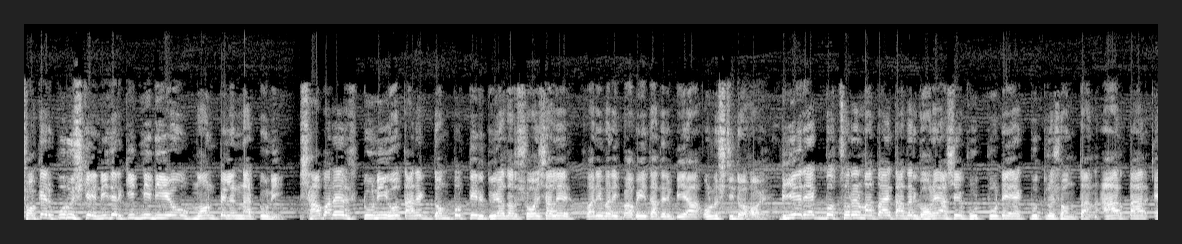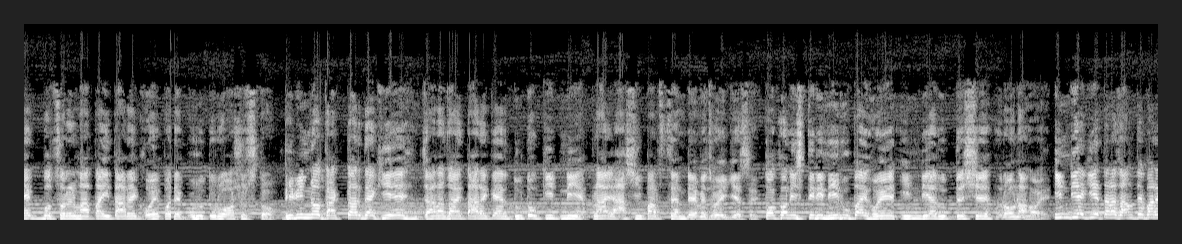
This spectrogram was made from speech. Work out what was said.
শখের পুরুষকে নিজের কিডনি দিয়েও মন পেলেন না টুনি। সাভারের টুনি ও তারেক দম্পতির দুই হাজার ছয় সালে পারিবারিক ভাবেই তাদের বিয়া অনুষ্ঠিত হয়। বিয়ের এক বছরের মাথায় তাদের ঘরে আসে ফুটফুটে এক পুত্র সন্তান, আর তার এক বছরের মাথায় তারেক হয়ে পড়ে গুরুতর অসুস্থ। বিভিন্ন ডাক্তার দেখিয়ে জানা যায়, তারেকের দুটো কিডনি প্রায় আশি পার্সেন্ট ড্যামেজ হয়ে গিয়েছে। তখন স্ত্রী নিরুপায় হয়ে ইন্ডিয়ার উদ্দেশ্যে রওনা হয়। ইন্ডিয়া গিয়ে তারা জানতে পারে,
